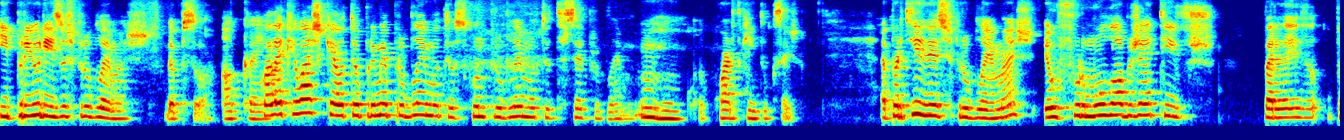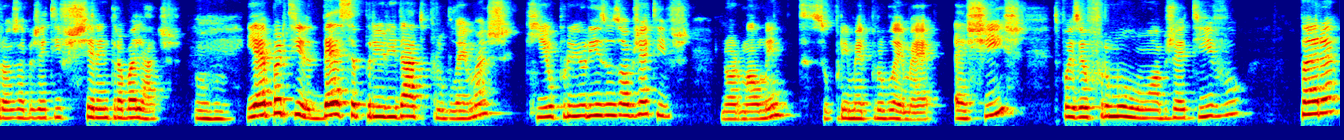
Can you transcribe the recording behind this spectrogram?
e priorizo os problemas da pessoa. ok. Qual é que eu acho que é o teu primeiro problema, o teu segundo problema, o teu terceiro problema, Uhum, quarto, quinto, o que seja. A partir desses problemas, eu formulo objetivos para, para os objetivos serem trabalhados. uhum, E é a partir dessa prioridade de problemas que eu priorizo os objetivos. Normalmente, se o primeiro problema é a X, depois eu formulo um objetivo para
